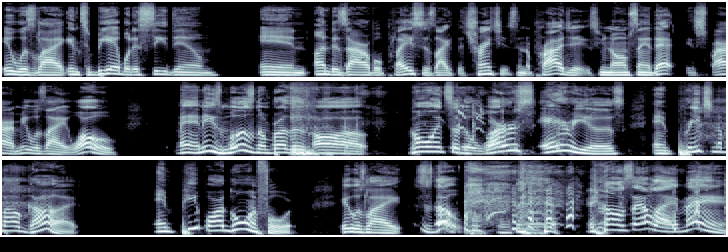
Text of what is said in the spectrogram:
it was like, and to be able to see them in undesirable places like the trenches and the projects, you know what I'm saying? That inspired me. Was like, whoa, man, these Muslim brothers are going to the worst areas and preaching about God. And people are going for it. It was like, this is dope. you know what I'm saying? I'm like, man,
